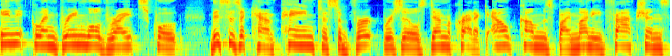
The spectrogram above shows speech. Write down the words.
In it, Glenn Greenwald writes, quote, this is a campaign to subvert Brazil's democratic outcomes by moneyed factions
